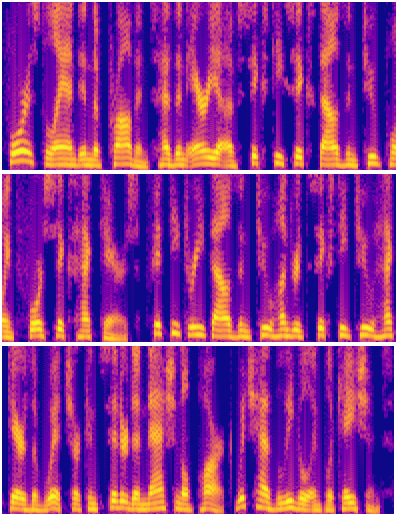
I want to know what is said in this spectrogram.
Forest land in the province has an area of 66,002.46 hectares, 53,262 hectares of which are considered a national park, which has legal implications.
